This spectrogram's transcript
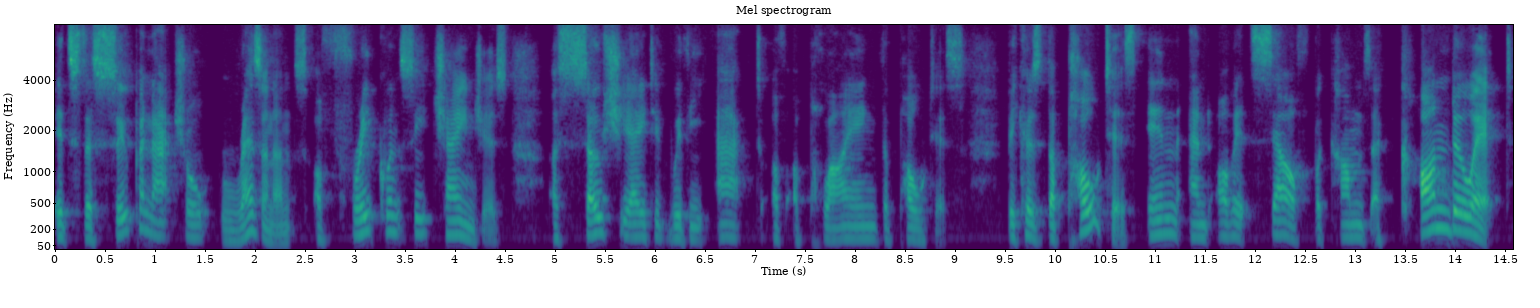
It's the supernatural resonance of frequency changes associated with the act of applying the poultice, because the poultice in and of itself becomes a conduit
